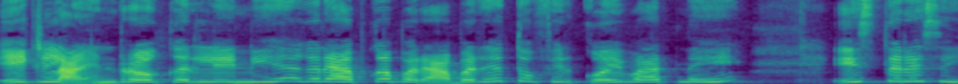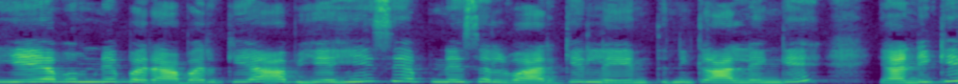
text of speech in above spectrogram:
एक लाइन ड्रॉ कर लेनी है। अगर आपका बराबर है तो फिर कोई बात नहीं। इस तरह से ये अब हमने बराबर किया। अब यहीं से अपने सलवार की लेंथ निकालेंगे, यानी कि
